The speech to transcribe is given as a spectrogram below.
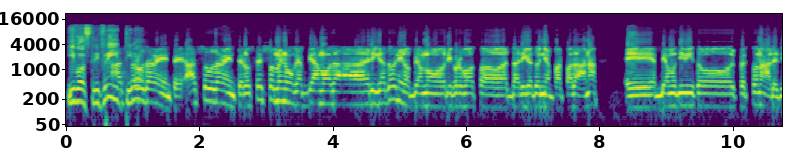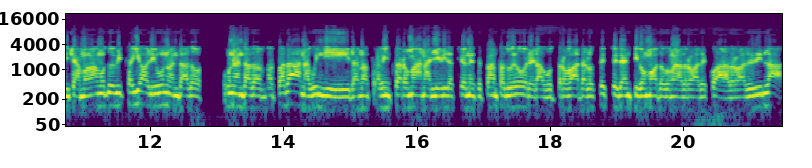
i vostri fritti, no? Assolutamente, assolutamente. Lo stesso menù che abbiamo da Rigatoni lo abbiamo riproposto da Rigatoni a Valpadana e abbiamo diviso il personale, diciamo, avevamo due pizzaioli, uno è andato uno è andato a Valpadana, quindi la nostra pizza romana a lievitazione 72 ore la trovate allo stesso identico modo come la trovate qua, la trovate di là.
